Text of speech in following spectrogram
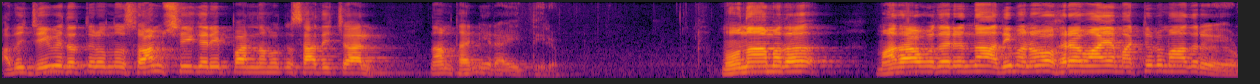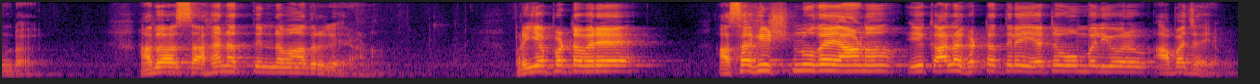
അത് ജീവിതത്തിലൊന്ന് സ്വാംശീകരിപ്പാൻ നമുക്ക് സാധിച്ചാൽ നാം ധന്യരായിത്തീരും. മൂന്നാമത് മാതാവ് തരുന്ന അതിമനോഹരമായ മറ്റൊരു മാതൃകയുണ്ട്. അത് സഹനത്തിന്റെ മാതൃകയാണ്. പ്രിയപ്പെട്ടവരെ അസഹിഷ്ണുതയാണ് ഈ കാലഘട്ടത്തിലെ ഏറ്റവും വലിയൊരു അപജയം.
